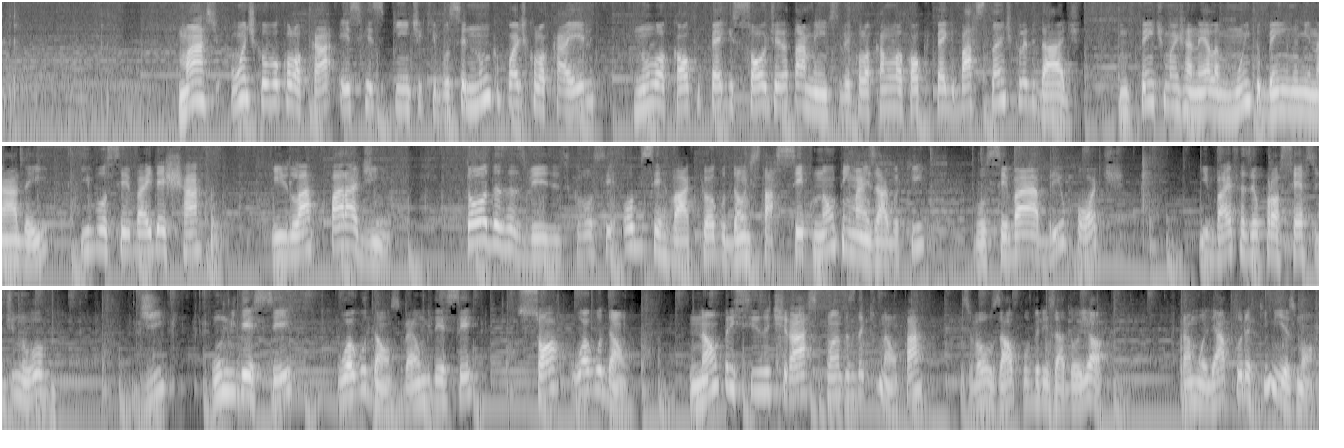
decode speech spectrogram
Márcio, onde que eu vou colocar esse recipiente aqui? Você nunca pode colocar ele no local que pegue sol diretamente. Você vai colocar no local que pegue bastante claridade. Enfrente uma janela muito bem iluminada aí e você vai deixar ele lá paradinho. Todas as vezes que você observar que o algodão está seco, não tem mais água aqui, você vai abrir o pote e vai fazer o processo de novo de umedecer o algodão. Você vai umedecer só o algodão. Não precisa tirar as plantas daqui não, tá? Você vai usar o pulverizador aí, ó, para molhar por aqui mesmo, ó.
